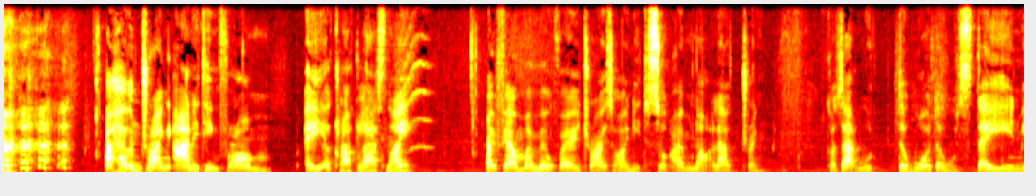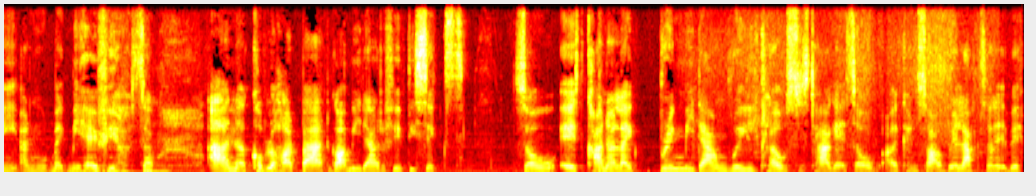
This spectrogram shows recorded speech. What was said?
I haven't drank anything from eight o'clock last night. I felt my mouth very dry, so I need to suck. I'm not allowed to drink because that would the water would stay in me and would make me heavier. So, mm-hmm. and a couple of hot baths got me down to 56. So it kind of like bring me down really close to target, so I can sort of relax a little bit.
